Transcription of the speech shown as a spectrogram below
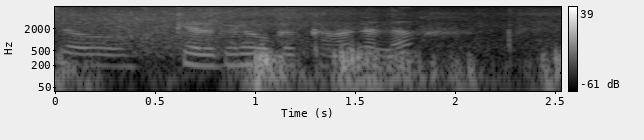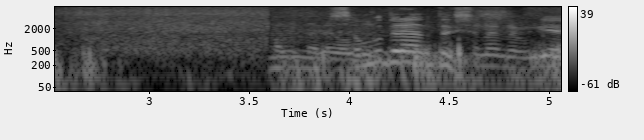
ಸೊ ಕೆಳಗಡೆ ಹೋಗೋಕ್ಕಾಗಲ್ಲ. ಸಮುದ್ರ ಅಂದ ತಕ್ಷಣ ನಮಗೆ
